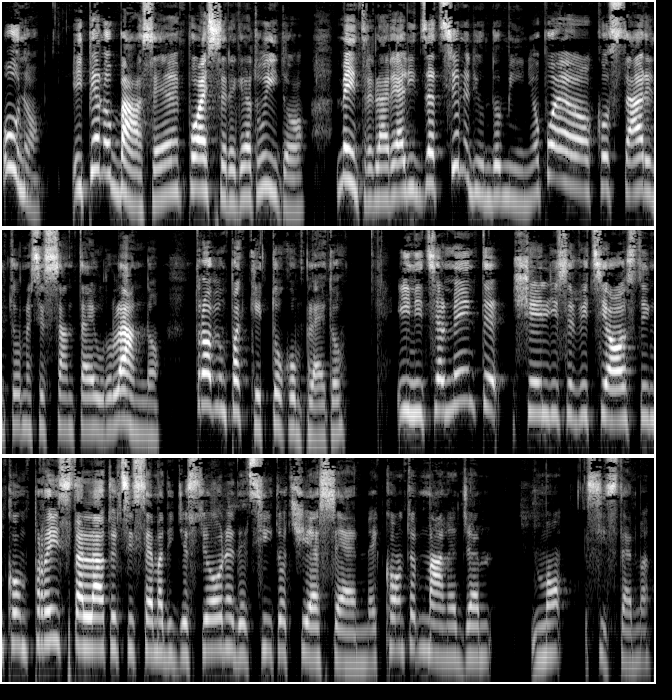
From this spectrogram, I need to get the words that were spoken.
1. Il piano base può essere gratuito, mentre la realizzazione di un dominio può costare intorno ai 60 euro l'anno. Trovi un pacchetto completo. Inizialmente scegli i servizi hosting con preinstallato il sistema di gestione del sito CSM, Content Management System.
